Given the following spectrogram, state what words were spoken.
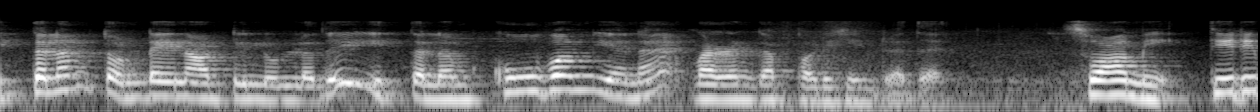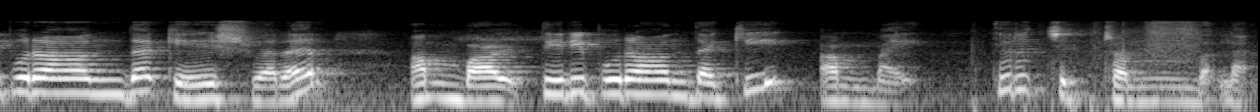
இத்தலம் தொண்டை நாட்டில் உள்ளது. இத்தலம் கூபம் என வழங்கப்படுகின்றது. சுவாமி திரிபுராந்தகேஸ்வரர் அம்பாள் திரிபுராந்தகி அம்மை. திருச்சிற்றம்பலம்.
